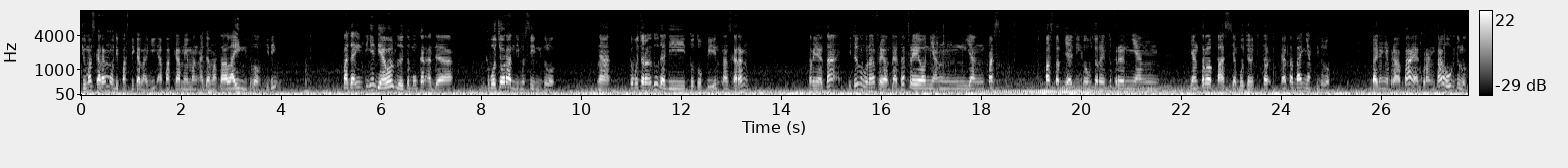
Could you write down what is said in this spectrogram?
cuma sekarang mau dipastikan lagi apakah memang ada masalah lain gitu loh. Jadi pada intinya di awal udah ditemukan ada kebocoran di mesin gitu loh. Nah kebocoran itu udah ditutupin. Nah sekarang ternyata itu menggunakan freon. Ternyata freon yang yang pas pas terjadi kebocoran itu freon yang yang terlepas yang bocor itu ter, ternyata banyak gitu loh. Banyaknya berapa ya? Kurang tahu gitu loh.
